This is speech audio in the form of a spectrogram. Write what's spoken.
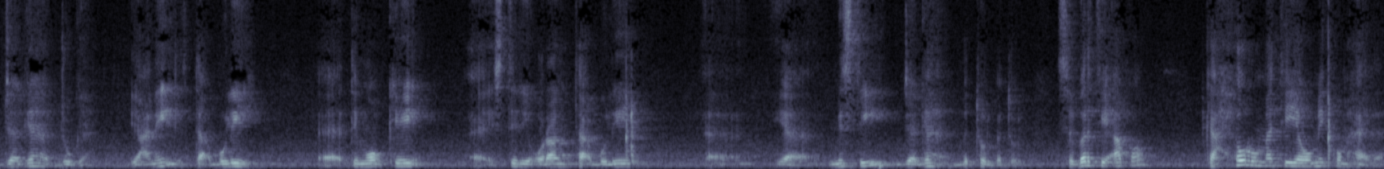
jaga juga yani tak boleh uh, tengok ke uh, isteri orang tak boleh uh, ya mesti jaga betul-betul seperti apa kahurmati yaumikum hada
